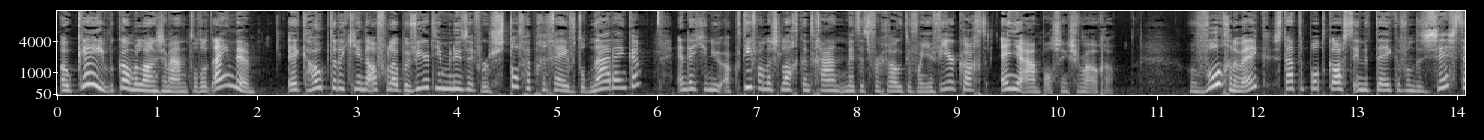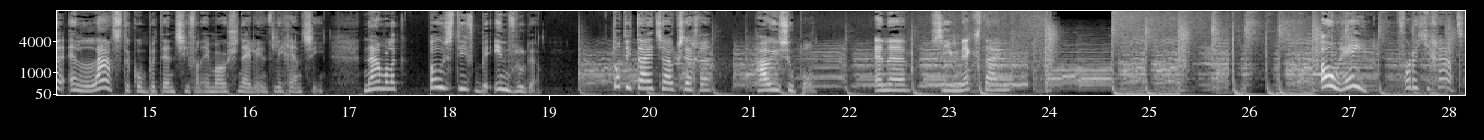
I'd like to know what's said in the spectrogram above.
Oké, we komen langzaamaan tot het einde. Ik hoop dat ik je in de afgelopen 14 minuten weer stof heb gegeven tot nadenken en dat je nu actief aan de slag kunt gaan met het vergroten van je veerkracht en je aanpassingsvermogen. Volgende week staat de podcast in het teken van de zesde en laatste competentie van emotionele intelligentie, namelijk positief beïnvloeden. Tot die tijd zou ik zeggen, hou je soepel. En uh, see you next time. Oh hey, voordat je gaat,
